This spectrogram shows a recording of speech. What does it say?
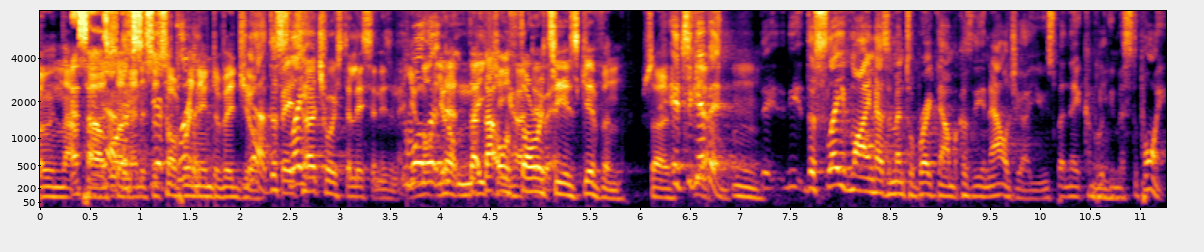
own that That's person, works. and it's a sovereign completely. individual. Yeah, the But it's her choice to listen, isn't it? You're Well, not, you're Yeah, not that, that making her do authority is given. So It's a given. Mm. The, the- the slave mind has a mental breakdown because of the analogy I used, but they completely mm. missed the point.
